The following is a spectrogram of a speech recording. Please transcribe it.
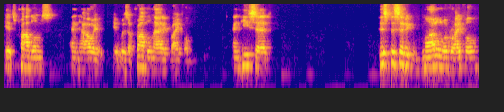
its problems and how it, it was a problematic rifle. And he said, this specific model of rifle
